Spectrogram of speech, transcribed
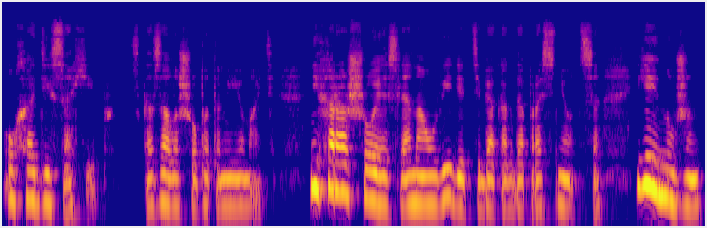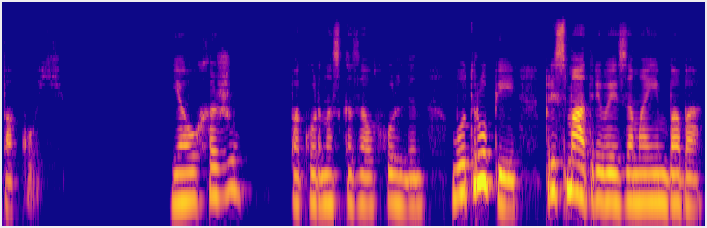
«Уходи, Сахиб», — сказала шепотом ее мать. «Нехорошо, если она увидит тебя, когда проснется. Ей нужен покой». «Я ухожу», — покорно сказал Хольден. «Вот рупии, присматривай за моим баба,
